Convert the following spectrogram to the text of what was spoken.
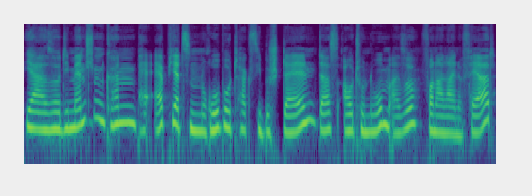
Ja, also die Menschen können per App jetzt ein Robotaxi bestellen, das autonom, also von alleine fährt.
